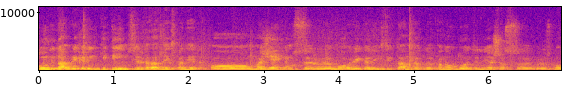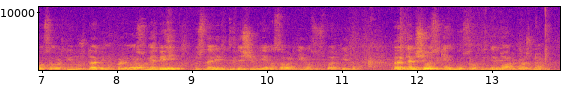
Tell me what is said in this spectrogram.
plungi tam reikalingi kitiems ir kada atliks padėti. O mažiekiams buvo reikalingas tik tam, kad panaudoti lėšas, e, kurios buvo savartynų uždarimų, kuriame sugebėjai užsidaryti 21 savartyną susitvarkyti. E, Telšiuose kiek buvo savartynų? 19 ar 18?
